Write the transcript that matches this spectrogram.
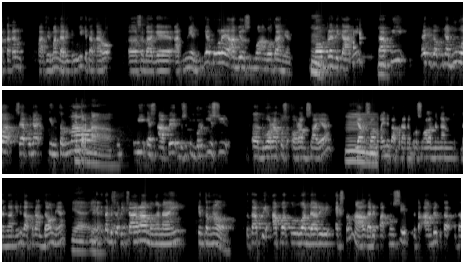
katakan Pak Firman dari UI kita taruh uh, sebagai admin. Dia boleh ambil semua anggotanya. Hmm. Komplain di kami, hmm. tapi saya juga punya dua. Saya punya internal. Internal di SAP di situ berisi uh, eh, 200 orang saya hmm. yang selama ini nggak pernah ada persoalan dengan dengan ini nggak pernah down ya. Yeah, Jadi yeah. kita bisa bicara mengenai internal. Tetapi apa keluhan dari eksternal dari partnership kita ambil kita kita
